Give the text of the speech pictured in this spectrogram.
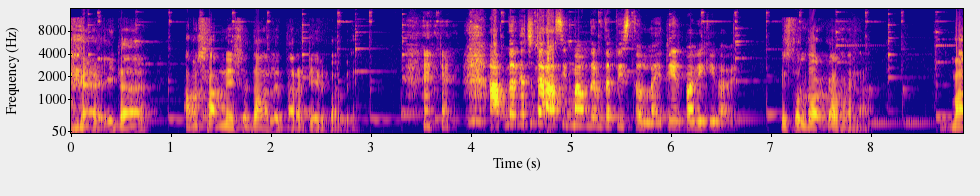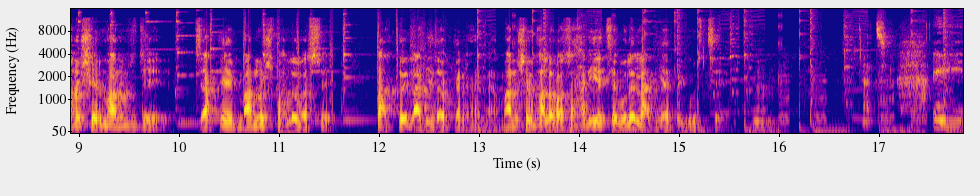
হ্যাঁ, এটা আমার সামনে এসে দাঁড়ালে তারা টের পাবে। আপনার কাছে তো আসিফ মাহমুদের মতো পিস্তল নাই টের পাবে কীভাবে? পিস্তল দরকার হয় না। মানুষের মানুষ যে যাকে মানুষ ভালোবাসে তার তো লাঠি দরকার হয় না। মানুষের ভালোবাসা হারিয়েছে বলে লাঠি হাতে ঘুরছে। আচ্ছা এই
